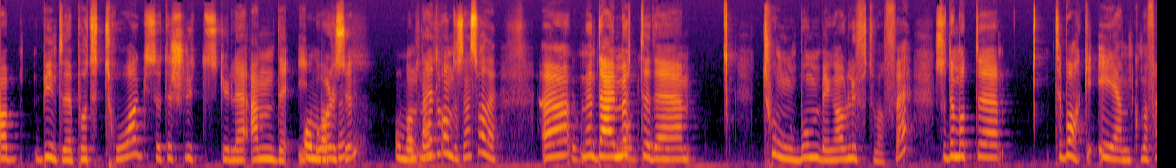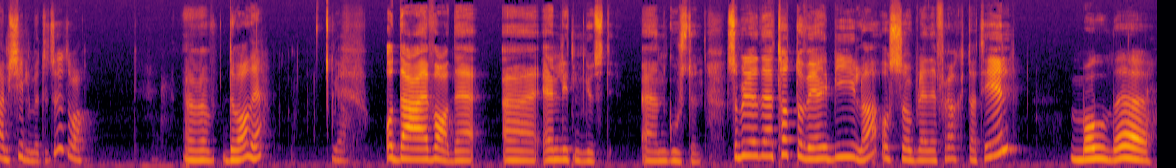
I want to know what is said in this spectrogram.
begynte det på et tog som til slutt skulle ende i Ålesund. Nei, det var Åndalsnes, var det. Uh, men der møtte det tung bombing av Luftwaffe, så det måtte tilbake 1,5 km, tror jeg det var. Uh, det var det. Ja. Og der var det uh, en liten gudst, en god stund. Så ble det tatt over i biler, og så ble det frakta til Molde.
